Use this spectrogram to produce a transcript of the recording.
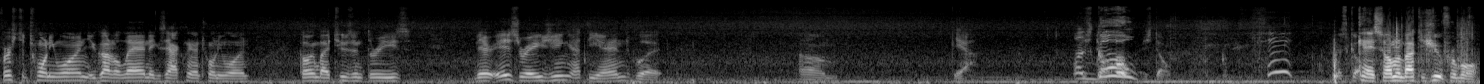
First to 21, you gotta land exactly on 21. Going by twos and threes. There is raging at the end, but um, yeah. Let's go! Just don't. Let's go. Okay, so I'm about to shoot for a ball.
